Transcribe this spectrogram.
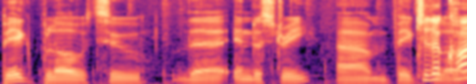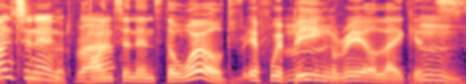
big blow to the industry. Um, big To the continent, the bruh. continent, the world. If we're being Mm. real, like it's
